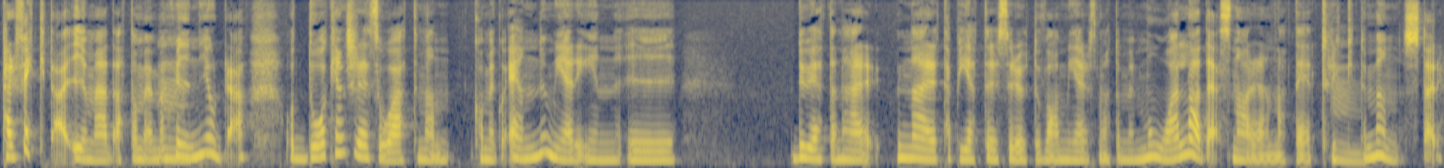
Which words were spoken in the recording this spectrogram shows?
perfekta i och med att de är maskingjorda. Och då kanske det är så att man kommer gå ännu mer in i du vet den här när tapeter ser ut att vara mer som att de är målade snarare än att det är ett tryckt mönster.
